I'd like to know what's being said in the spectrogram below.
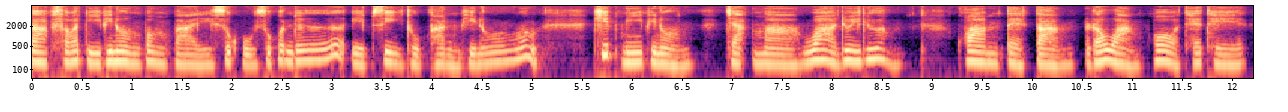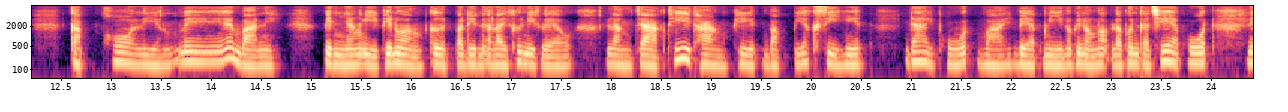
กาบสวัสดีพี่น้องป้องไป สุขหูสุขคนเด้อเอฟซีทุกท่านพี่น้อง คลิปนี้พี่น้องจะมาว่าด้วยเรื่อง ความแตกต่างระหว่างพ่อแท้ๆกับพ่อเลี้ยงแม่บานนี่ เป็นยังอีกพี่น้องเกิดประเด็นอะไรขึ้นอีกแล้ว หลังจากที่ทางเพจบักเปียกซีเฮดได้โพสต์ไว้แบบนี้เนาะพี่น้องเนาะแล้วเพิ่นก็แชร์โพสต์ ใน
